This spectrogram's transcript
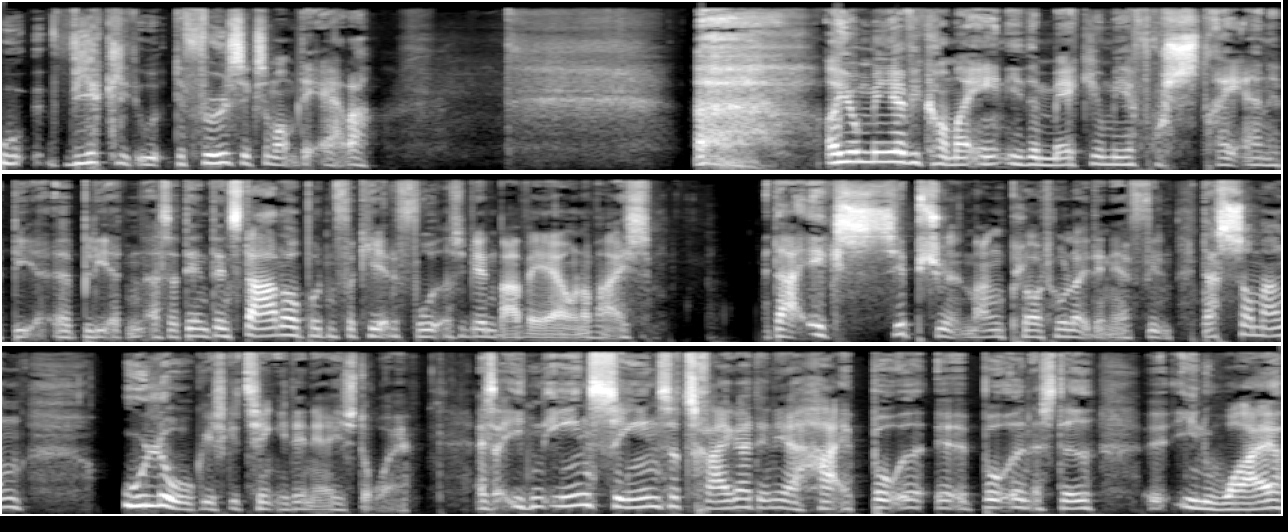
u- virkeligt ud. Det føles ikke som om det er der. Øh, og jo mere vi kommer ind i The Mac, jo mere frustrerende bliver, øh, bliver den. Altså, den, den starter jo på den forkerte fod, og så bliver den bare værre undervejs. Der er exceptionelt mange plothuller i den her film. Der er så mange ulogiske ting i den her historie. Altså i den ene scene, så trækker den her hej båd, øh, båden afsted øh, i en wire,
